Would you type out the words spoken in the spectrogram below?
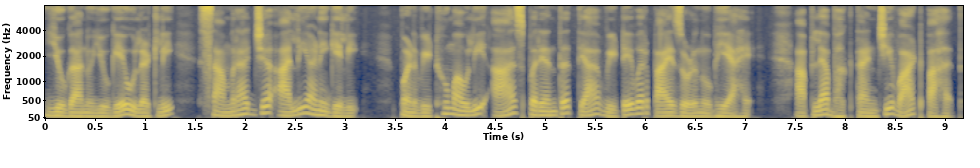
युगानुयुगे उलटली साम्राज्य आली आणि गेली पण विठू माऊली आजपर्यंत त्या विटेवर पाय जोडून उभी आहे. आपल्या भक्तांची वाट पाहत.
